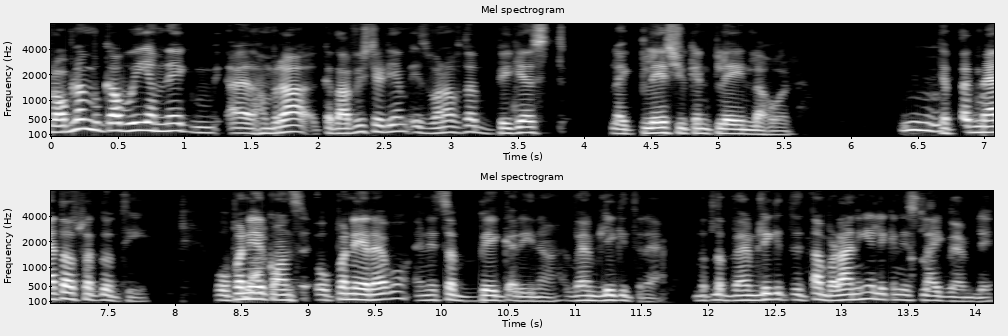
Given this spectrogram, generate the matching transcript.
प्रॉब्लम कब हुई? हमने एक हमरा Gaddafi stadium is one of the biggest like place you can play in Lahore जब तक मैं था उस वक्त तो थी। ओपन एयर कौन ओपन एयर है वो and it's a big arena Wembley की तरह है। मतलब वेम्बली की इतना बड़ा नहीं है लेकिन इट्स लाइक वेम्बले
